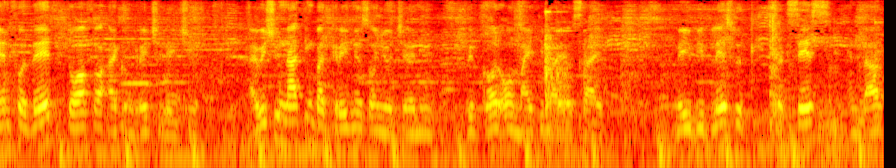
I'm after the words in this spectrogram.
And for that, Toafa, I congratulate you. I wish you nothing but greatness on your journey with God Almighty by your side. May you be blessed with success and love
